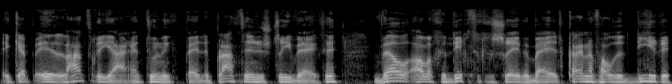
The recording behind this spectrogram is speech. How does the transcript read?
Ik heb in latere jaren, toen ik bij de platenindustrie werkte... wel alle gedichten geschreven bij het Carnaval der Dieren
